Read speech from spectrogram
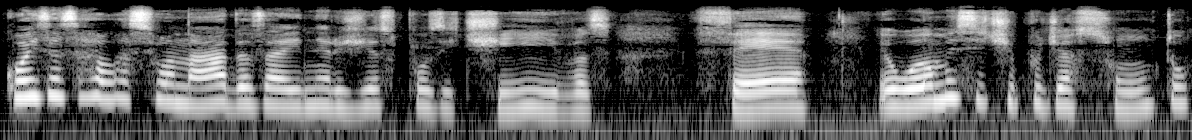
coisas relacionadas a energias positivas, fé. Eu amo esse tipo de assunto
